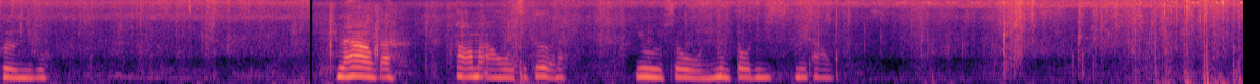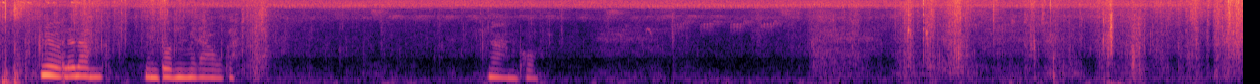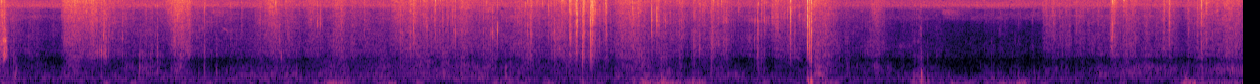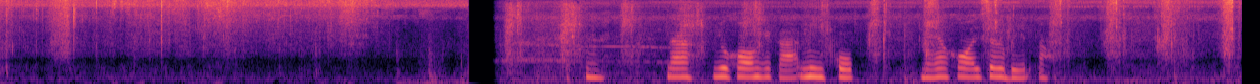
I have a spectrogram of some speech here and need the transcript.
เพิงอยู่แล้วก็เอามาเอาชิเกอร์นะ อยู่โซนหนึ่งต้นไม่เท่า เยอะแล้วดำมันต้นไม่เท่ากันงามพอ นะ อยู่คลองนี่กะมีกบ แม่คอยเซอร์เบสเอา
